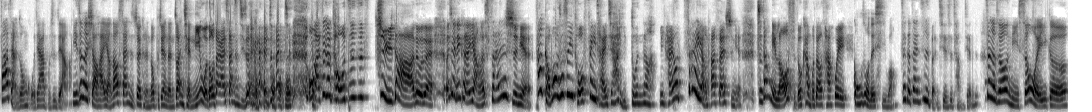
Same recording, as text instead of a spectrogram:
发展中国家不是这样啊，你这个小孩养到三十岁，可能都不见得能赚钱，你我都大概三十几岁才开始赚钱，哇，这个投资之巨大，啊对不对？而且你可能养了三十年，他搞不好就是一坨废柴家里蹲啊，你还要再养他三十年，直到你老死都看不到他会工作的希望。这个在日本其实是常见的。这个时候，你身为一个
